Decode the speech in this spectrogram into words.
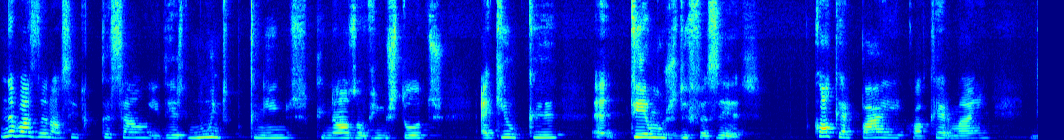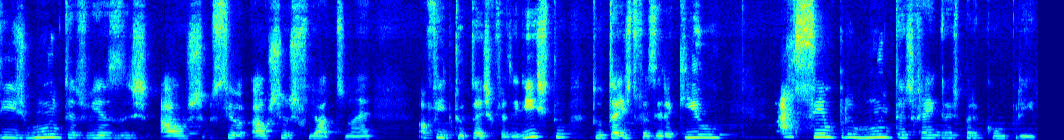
Na base da nossa educação e desde muito pequeninos que nós ouvimos todos aquilo que uh, temos de fazer. Qualquer pai, qualquer mãe diz muitas vezes aos, seu, aos seus filhotes, não é? Ao oh, filho, tu tens que fazer isto, tu tens de fazer aquilo. Há sempre muitas regras para cumprir.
